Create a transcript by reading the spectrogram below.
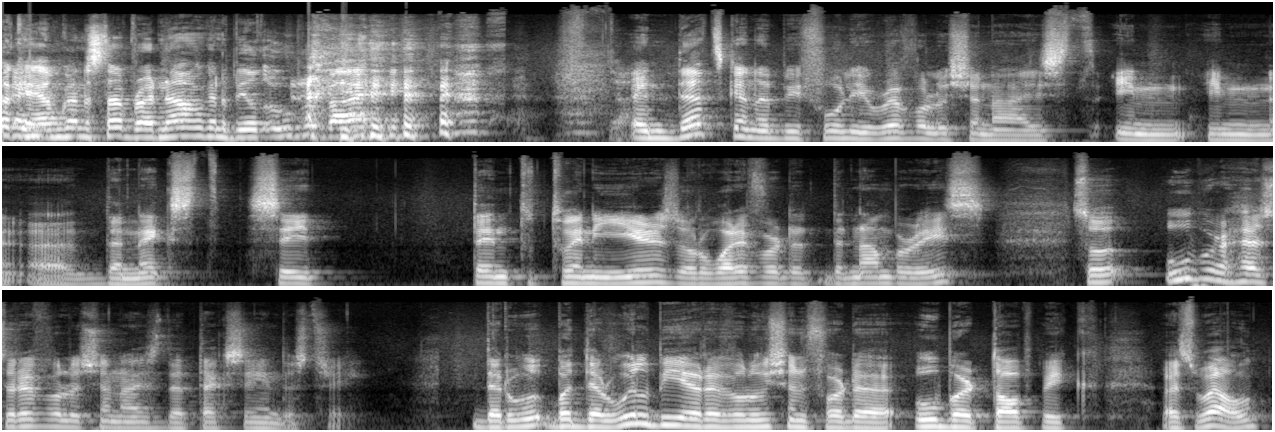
Okay, I'm gonna stop right now. I'm gonna build Uber. By. and that's gonna be fully revolutionized in in uh, the next say 10 to 20 years or whatever the, the number is. So uber has revolutionized the taxi industry. There will, but there will be a revolution for the uber topic as well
